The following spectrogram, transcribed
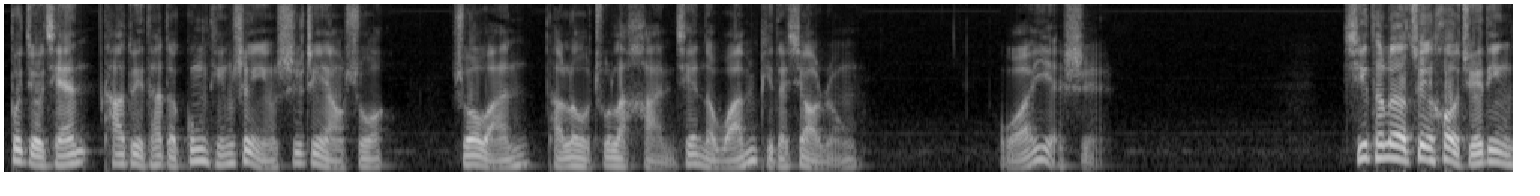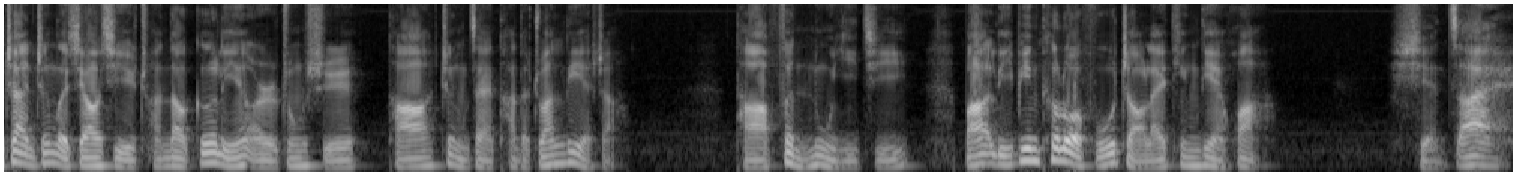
不久前，他对他的宫廷摄影师这样说。说完，他露出了罕见的顽皮的笑容。我也是。希特勒最后决定战争的消息传到戈林耳中时，他正在他的专列上。他愤怒已极，把里宾特洛甫找来听电话。现在，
